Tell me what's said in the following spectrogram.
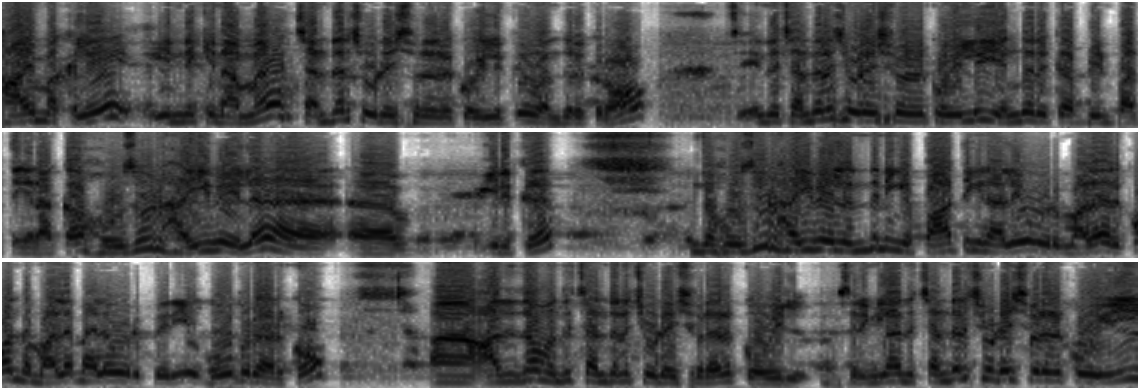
ஹாய் மக்களே. இன்னைக்கு நம்ம சந்திரசூடேஸ்வரர் கோயிலுக்கு வந்திருக்கிறோம். இந்த சந்திரசூடேஸ்வரர் கோயில் எங்க இருக்கு அப்படின்னு பாத்தீங்கன்னாக்கா ஹொசூர் ஹைவேல இருக்கு. இந்த ஹொசூர் ஹைவேல இருந்து நீங்க பாத்தீங்கனாலே ஒரு மலை இருக்கும். அந்த மலை மேல ஒரு பெரிய கோபுரம் இருக்கும். அதுதான் வந்து சந்திரசூடேஸ்வரர் கோவில் சரிங்களா? அந்த சந்திரசூடேஸ்வரர் கோயில்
